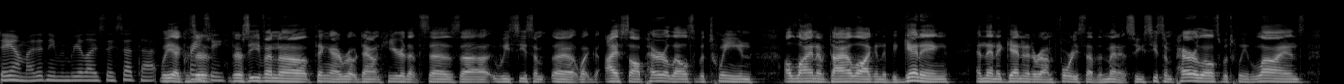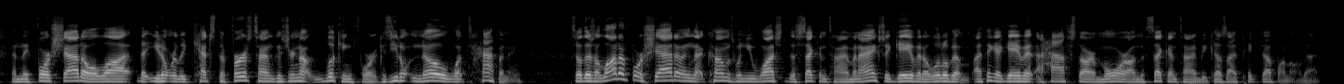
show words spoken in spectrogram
damn! I didn't even realize they said that." Well, yeah, because there's, there's even a thing I wrote down here that says uh, we see some uh, like I saw parallels between a line of dialogue in the beginning and then again at around 47 minutes. So you see some parallels between lines, and they foreshadow a lot that you don't really catch the first time because you're not looking for it because you don't know what's happening. So there's a lot of foreshadowing that comes when you watch it the second time, and I actually gave it a little bit. I think I gave it a half star more on the second time because I picked up on all that.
